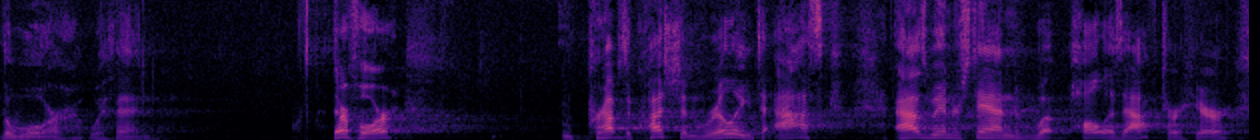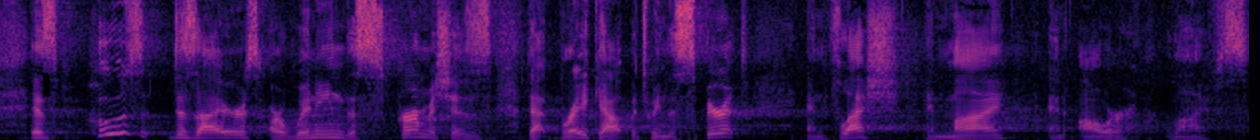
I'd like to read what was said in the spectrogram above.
the war within. Therefore, perhaps a question really to ask as we understand what Paul is after here is whose desires are winning the skirmishes that break out between the spirit and flesh in my and our lives?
